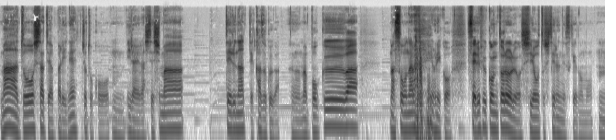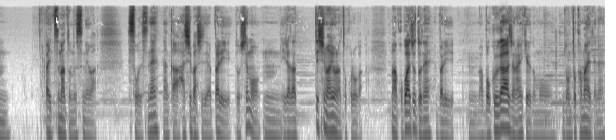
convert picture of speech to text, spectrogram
まあどうしたってやっぱりねちょっとこう、うん、イライラしてしまうてるなって家族が、うんまあ、僕は、まあ、そうならないようにこうセルフコントロールをしようとしてるんですけども、うん、やっぱり妻と娘はそうですね。なんか端々でやっぱりどうしても、うん、苛立ってしまうようなところが。まあここはちょっとねやっぱり、うんまあ、僕がじゃないけれどもどんと構えてねやっ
